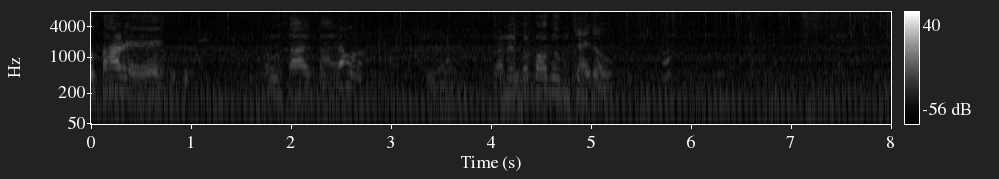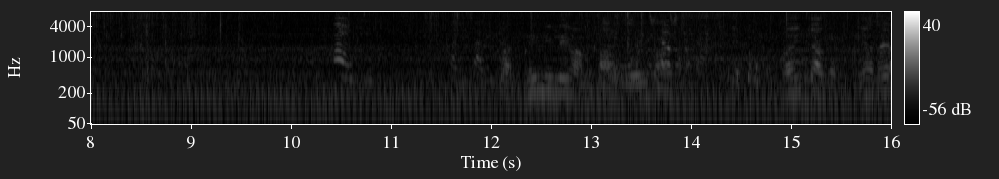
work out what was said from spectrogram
ဟုတ်စားတယ်ဟုတ်စားတယ်စားတယ်ဒါနဲ့ပပတော့မကြိုက်တော့ဘူးနင်းနီလေးမှမစားဘူးဝေးမှဝေးကြောက်တယ်ရတယ်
